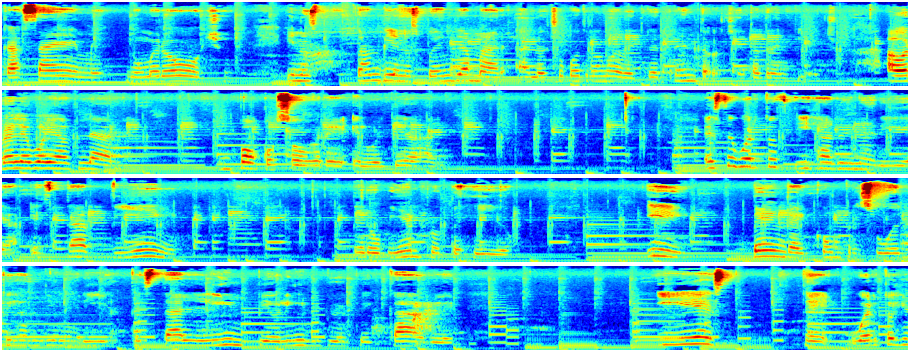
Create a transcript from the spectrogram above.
Casa M, número 8, y también nos pueden llamar al 849-330-8038. Ahora le voy a hablar un poco sobre el huerto jardinería. Este huerto y jardinería está bien, pero bien protegido. Y venga y compre su huerto y jardinería, está limpio, limpio, impecable. Y este huerto y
